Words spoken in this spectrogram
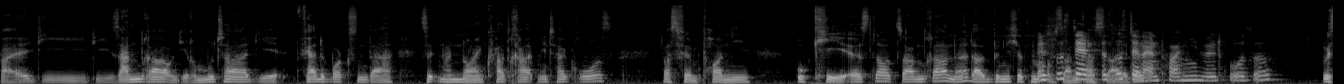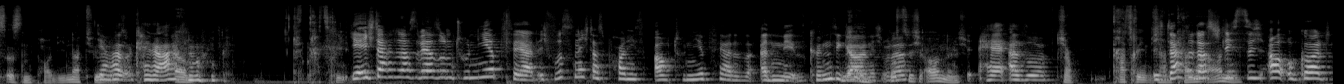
weil die, die Sandra und ihre Mutter, die Pferdeboxen da, sind nur 9 Quadratmeter groß, was für ein Pony okay ist, laut Sandra. Ne? Da bin ich jetzt mal Ist auf Sandras denn, ist Seite. es denn ein Pony, Wildrose? es ist ein Pony, natürlich. Ja, aber keine Ahnung. Katrin. Ja, ich dachte, das wäre so ein Turnierpferd. Ich wusste nicht, dass Ponys auch Turnierpferde sind. Also, nee, das können sie gar Ja, nicht, oder? Wusste ich auch nicht. Hä, also, Ich hab, Katrin, ich, ich dachte, das Ahnung. schließt sich auch. Oh Gott,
